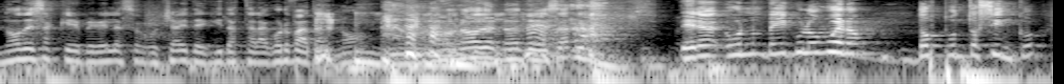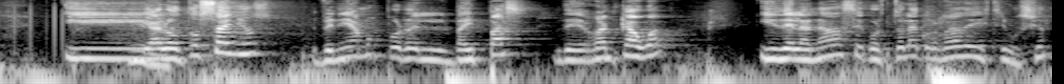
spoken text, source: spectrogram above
no de esas que pegáis la cerruchada y te quita hasta la corbata, no, no, no, de- no de esas. Era un vehículo bueno, 2.5, y a los dos años veníamos por el bypass de Rancagua y de la nada se cortó la correa de distribución.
